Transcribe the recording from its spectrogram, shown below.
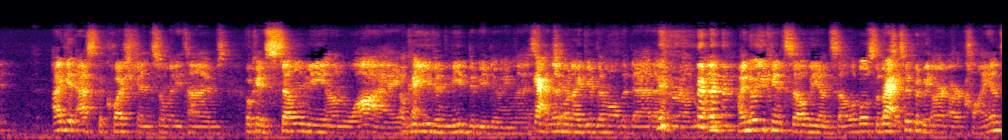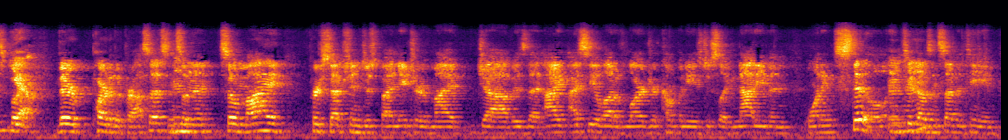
I get asked the question so many times. Okay, sell me on why Okay. we even need to be doing this. And then when I give them all the data around, I know you can't sell the unsellable, so those Right. typically aren't our clients, but Yeah. they're part of the process. And so Mhm. then, so my perception, just by nature of my job, is that I, I see a lot of larger companies just like not even wanting, still in Mhm. 2017,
